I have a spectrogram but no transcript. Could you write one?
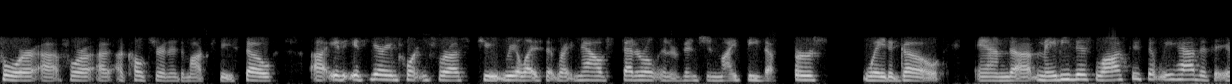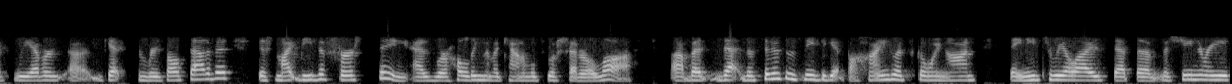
for uh, for a, a culture and a democracy. So uh, it, it's very important for us to realize that right now federal intervention might be the first way to go. And uh, maybe this lawsuit that we have, if if we ever uh, get some results out of it, this might be the first thing as we're holding them accountable to a federal law. Uh, but that the citizens need to get behind what's going on. They need to realize that the machinery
